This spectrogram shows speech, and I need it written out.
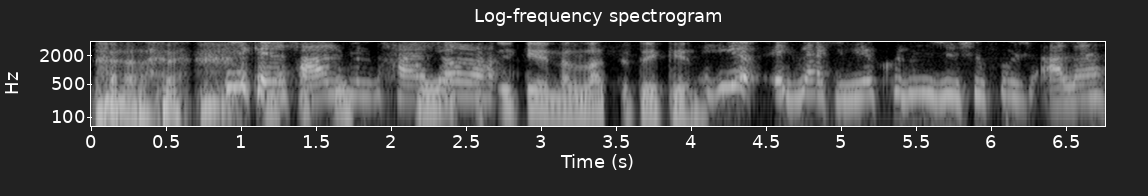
هي كاينة شحال من حاجة الله تتيكين الله تتيكين هي اكزاكتلي هي كنا نجي نشوفوا على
